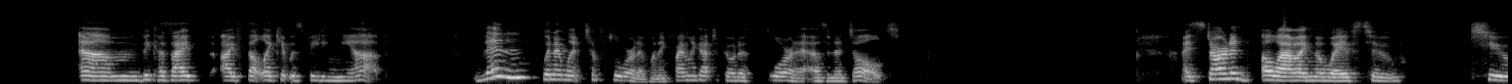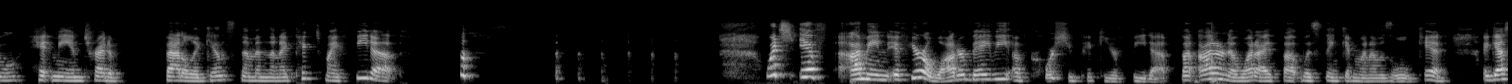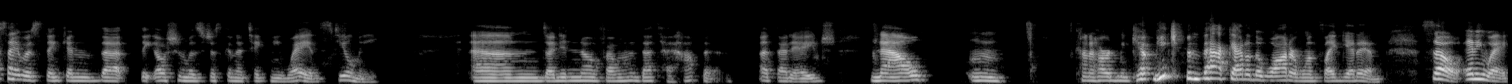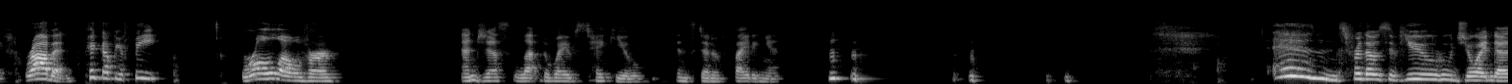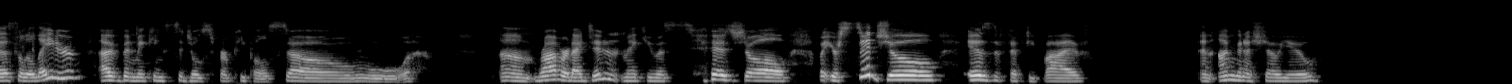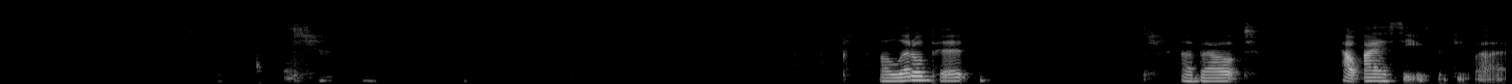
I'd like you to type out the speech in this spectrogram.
um, because I I felt like it was beating me up. Then, when I went to Florida, when I finally got to go to Florida as an adult, I started allowing the waves to to hit me and try to battle against them, and then I picked my feet up Which, if I mean, if you're a water baby, of course you pick your feet up. But I don't know what I thought was thinking when I was a little kid. I guess I was thinking that the ocean was just going to take me away and steal me. And I didn't know if I wanted that to happen at that age. Now, mm, it's kind of hard to get me getting back out of the water once I get in. So, anyway, Robin, pick up your feet, roll over, and just let the waves take you instead of fighting it. and for those of you who joined us a little later, I've been making sigils for people. So, um, Robert, I didn't make you a sigil, but your sigil is the 55. And I'm going to show you a little bit about how I see 55.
